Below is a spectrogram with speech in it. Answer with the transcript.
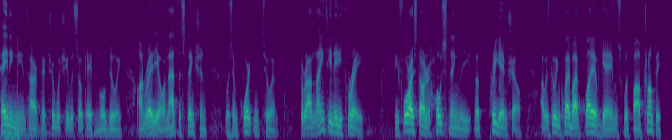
painting the entire picture, which he was so capable of doing on radio. And that distinction was important to him. Around 1983, before I started hosting the, the pregame show, I was doing play by play of games with Bob Trumpy.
